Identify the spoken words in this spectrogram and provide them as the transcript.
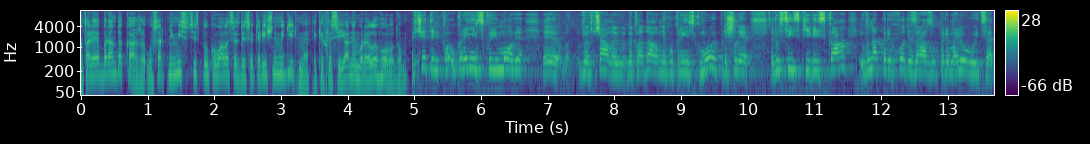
Наталія Беренда каже, у серпні місяці спілкувалася з 10-річними дітьми, яких росіяни морили голодом. Вчителька української мови е, вивчала, викладала в них українську мову, прийшли російські війська, і вона переходить зразу перемальовується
